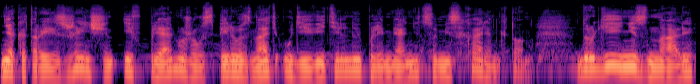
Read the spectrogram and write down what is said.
Некоторые из женщин и впрямь уже успели узнать удивительную племянницу мисс Харрингтон. Другие не знали,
